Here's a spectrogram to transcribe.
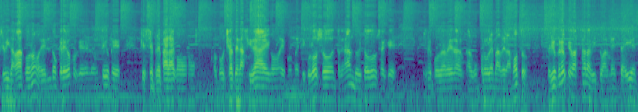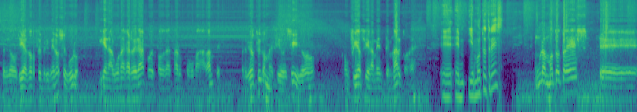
se viene abajo, ¿no? Él no creo, porque él es un tío que, que se prepara con, con, mucha tenacidad y con, con, meticuloso, entrenando y todo. O sea que se puede haber algún problema de la moto. Pero yo creo que va a estar habitualmente ahí entre los 10, 12 primeros seguro. Y en alguna carrera pues podrá estar un poco más adelante. Pero yo estoy convencido de sí. Yo confío ciegamente en Marcos, ¿eh? Eh, en, ¿Y en Moto 3? Una en Moto 3, eh,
